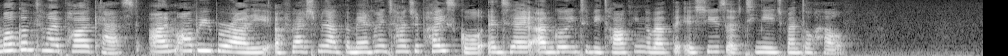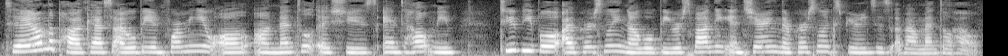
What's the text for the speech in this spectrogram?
and welcome to my podcast. I'm Aubrey Barati, a freshman at the Manheim Township High School, and today I'm going to be talking about the issues of teenage mental health. Today on the podcast, I will be informing you all on mental issues, and to help me, two people I personally know will be responding and sharing their personal experiences about mental health.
